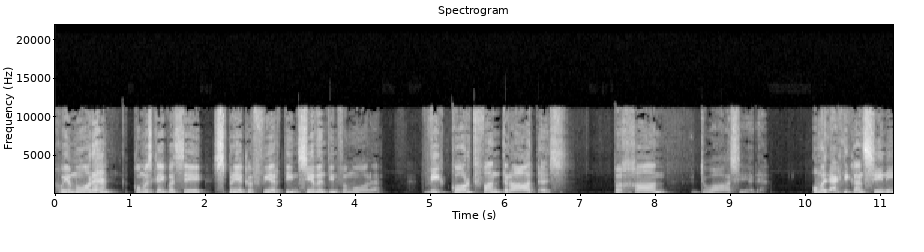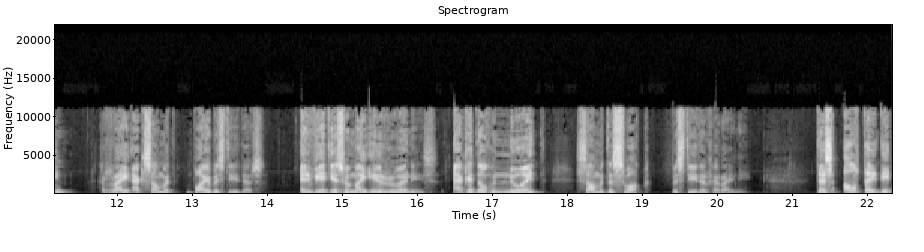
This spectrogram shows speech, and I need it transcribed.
Goeiemôre. Kom ons kyk wat sê Spreuke 14:17 vanmôre. Wie kort van draad is, begaan dwaashede. Omdat ek nie kan sien nie, ry ek saam met baie bestuurders. En weet jy is vir my ironies. Ek het nog nooit saam met 'n swak bestuurder gery nie. Dis altyd die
